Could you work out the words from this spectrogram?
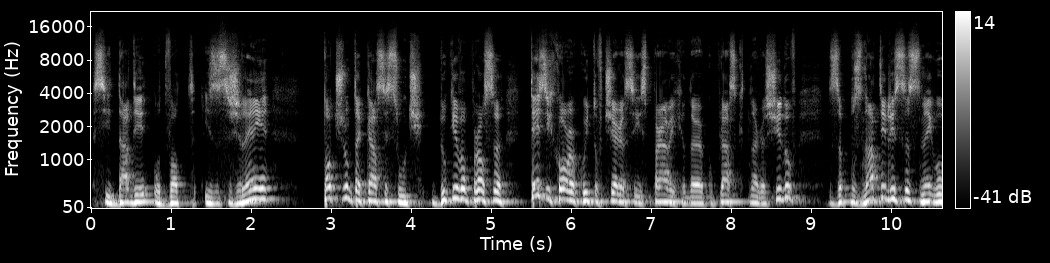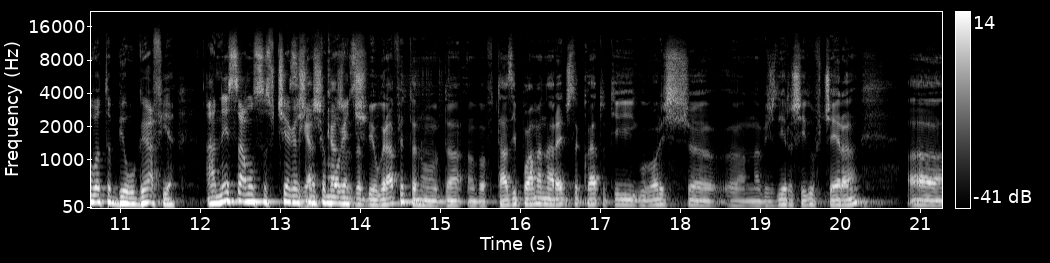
си даде отвод. И за съжаление, точно така се случи. Тук е въпроса, тези хора, които вчера се изправиха да ръкопляскат на Рашидов, запознати ли с неговата биография? А не само с вчерашната Сега ще му реч. за биографията, но да, в тази пламена реч, за която ти говориш на Вежди Рашидов вчера, а,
